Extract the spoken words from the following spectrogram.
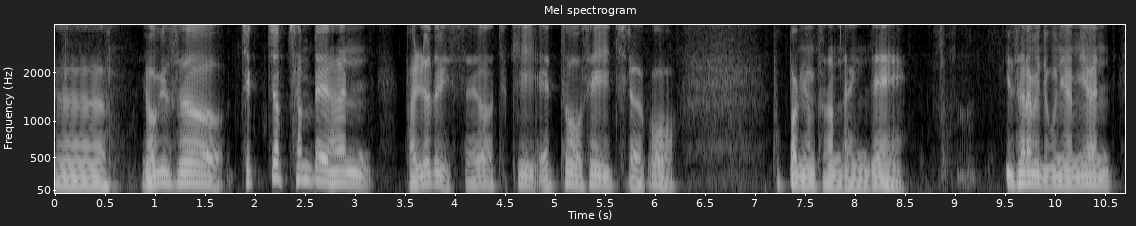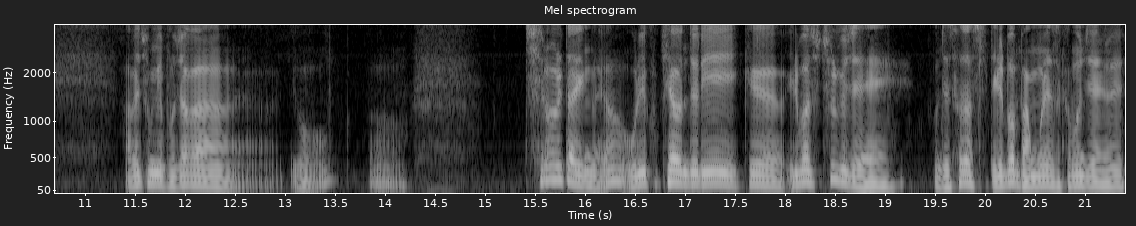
어, 여기서 직접 참배한 관료들이 있어요. 특히 에토 세이치라고 북방 영토 담당인데 이 사람이 누구냐면 아베 총리 보좌관이고 어 7월 달인가요? 우리 국회의원들이 그 일본 수출 규제 문제 터졌을 때 일본 방문해서 그 문제를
